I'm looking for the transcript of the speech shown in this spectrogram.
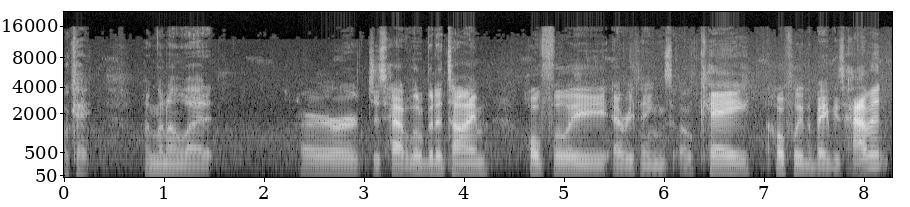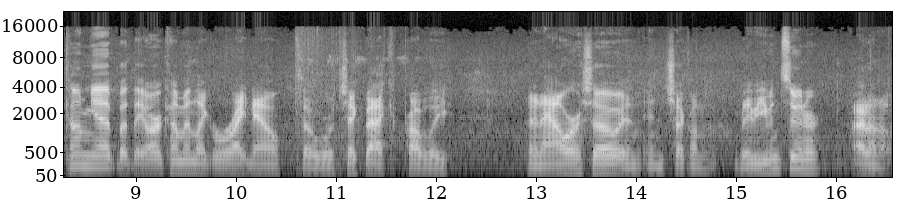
Okay, I'm gonna let her just have a little bit of time. Hopefully everything's okay. Hopefully the babies haven't come yet, but they are coming like right now. So we'll check back probably in an hour or so and, and check on them. Maybe even sooner. I don't know.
